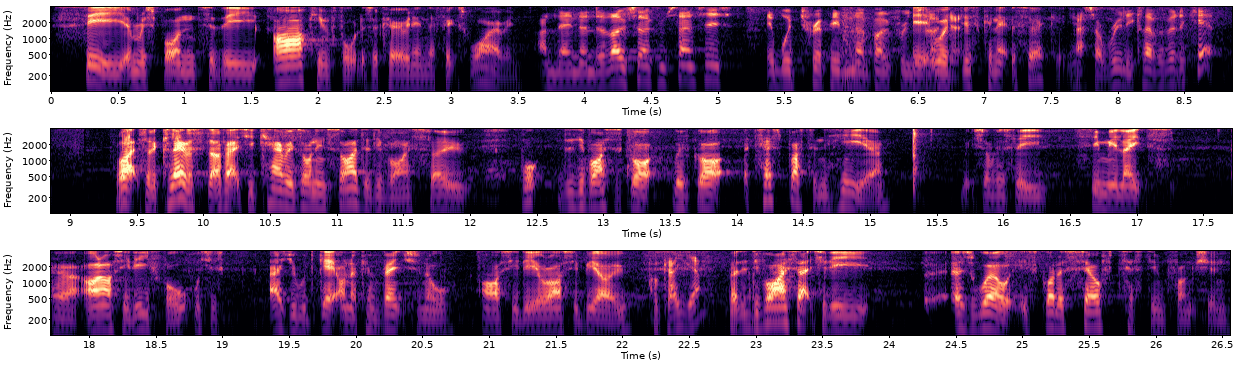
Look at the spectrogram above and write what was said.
see and respond to the arcing fault that's occurring in the fixed wiring. And then under those circumstances, it would trip even though both are in It circuit. It would disconnect the circuit. yes. That's a really clever bit of kit. Right, so the clever stuff actually carries on inside the device. So what the device has got, we've got a test button here, which obviously simulates uh, an RCD fault, which is as you would get on a conventional RCD or RCBO. Okay, yeah. But the device actually, as well, it's got a self-testing function.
